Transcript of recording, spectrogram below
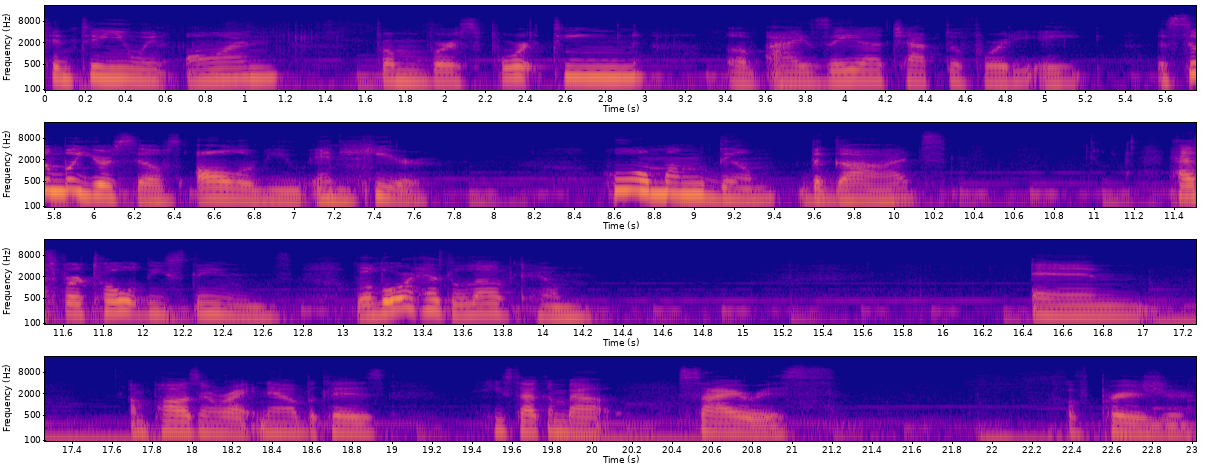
Continuing on from verse 14 of Isaiah chapter 48 Assemble yourselves, all of you, and hear. Who among them, the gods, has foretold these things? The Lord has loved him. And I'm pausing right now because he's talking about Cyrus of Persia.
